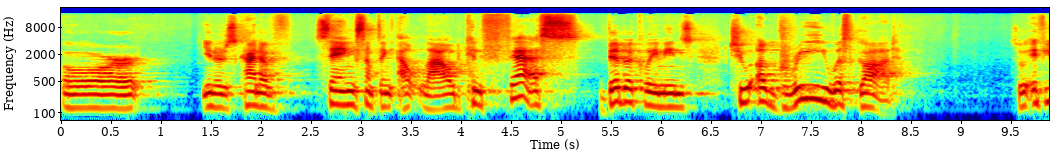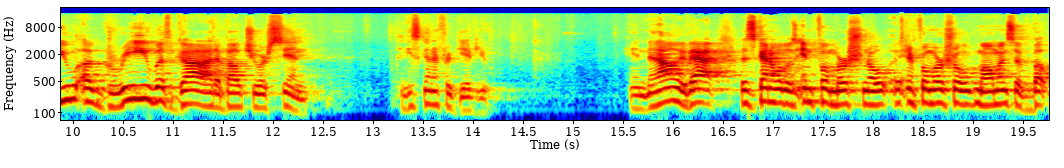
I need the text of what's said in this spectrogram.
or, you know, just kind of saying something out loud. Confess biblically means to agree with God. So if you agree with God about your sin, then He's going to forgive you. And not only that, this is kind of one of those infomercial, infomercial moments of, but,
